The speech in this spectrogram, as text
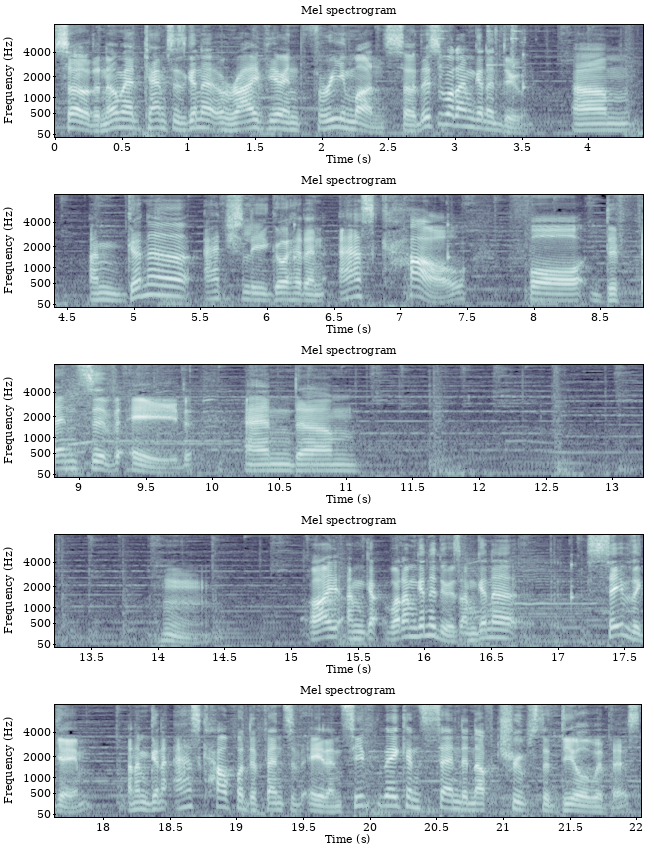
So, the Nomad Camps is gonna arrive here in three months, so this is what I'm gonna do. Um, I'm gonna actually go ahead and ask Hao for defensive aid, and, um... Hmm. I, I'm, what I'm gonna do is I'm gonna save the game, and I'm gonna ask Hao for defensive aid and see if they can send enough troops to deal with this.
